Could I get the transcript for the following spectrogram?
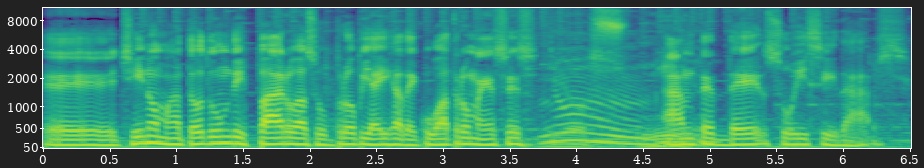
Eh, Chino mató de un disparo a su propia hija de cuatro meses antes de suicidarse.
